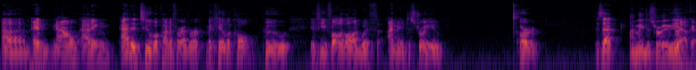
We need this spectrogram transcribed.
um, and now adding added to Wakanda Forever, Michaela Coel, who, if you followed along with "I May Destroy You," or is that I may destroy you. yeah, Yeah. okay.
